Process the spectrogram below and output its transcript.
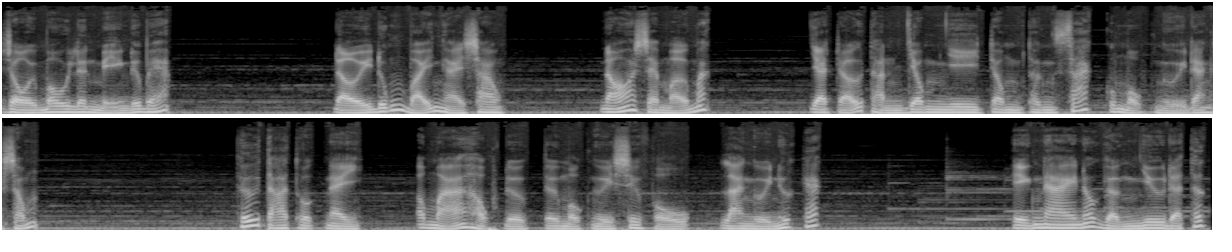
Rồi bôi lên miệng đứa bé. Đợi đúng 7 ngày sau, Nó sẽ mở mắt Và trở thành dông nhi trong thân xác của một người đang sống. Thứ tà thuật này, Ông Mã học được từ một người sư phụ là người nước khác. Hiện nay nó gần như đã thất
